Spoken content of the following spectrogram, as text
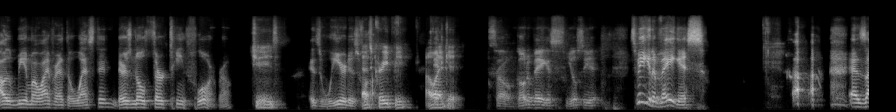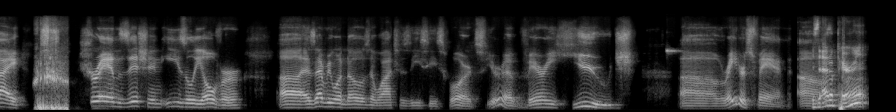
I was me and my wife are at the Westin. There's no 13th floor, bro. Jeez. It's weird as fuck. That's creepy. I like it. So go to Vegas, you'll see it. Speaking of Vegas, as I transition easily over, uh, as everyone knows that watches EC Sports, you're a very huge uh, Raiders fan. Um, Is that apparent?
